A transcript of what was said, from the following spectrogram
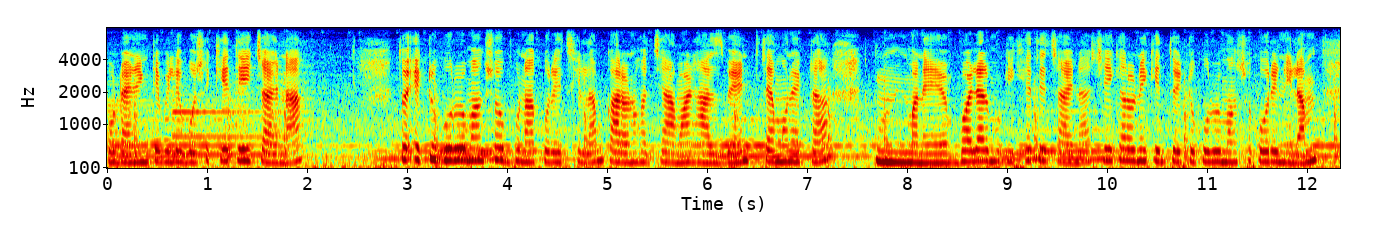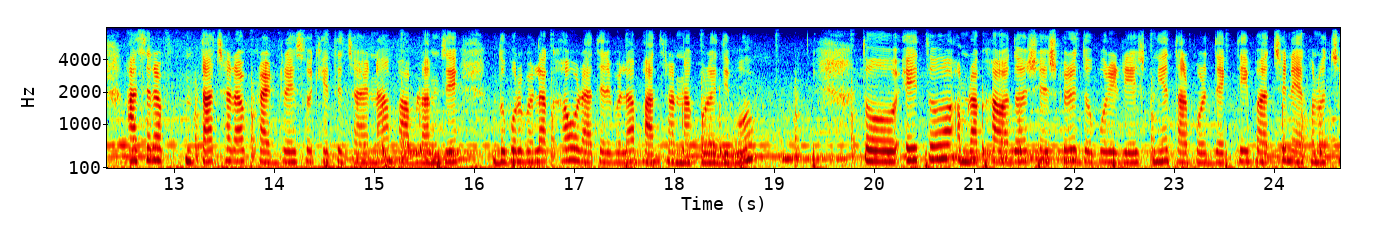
ও ডাইনিং টেবিলে বসে খেতেই চায় না। তো একটু গরুর মাংস ভুনা করেছিলাম। কারণ হচ্ছে আমার হাজব্যান্ড তেমন একটা মানে ব্রয়লার মুরগি খেতে চায় না। সেই কারণে কিন্তু একটু গরুর মাংস করে নিলাম। তাছাড়া তাছাড়া ফ্রাইড রাইসও খেতে চায় না। ভাবলাম যে দুপুরবেলা খাও, রাতের বেলা ভাত রান্না করে দিব। তো এই তো আমরা খাওয়া দাওয়া শেষ করে দুপুরে রেস্ট নিয়ে তারপর দেখতেই পাচ্ছেন এখন হচ্ছে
